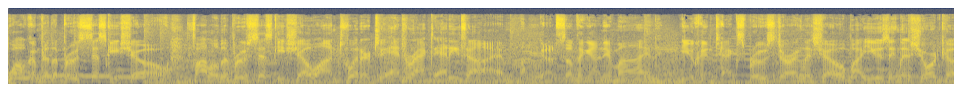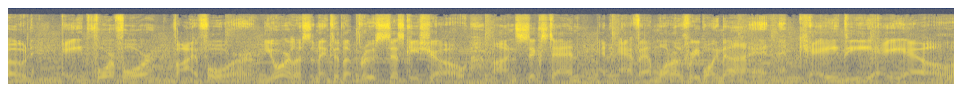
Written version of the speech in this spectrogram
Welcome to the Bruce Ciskie Show. Follow the Bruce Ciskie Show on Twitter to interact anytime. Got something on your mind? You can text Bruce during the show by using the short code 84454. You're listening to the Bruce Ciskie Show on 610 and FM 103.9 KDAL.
